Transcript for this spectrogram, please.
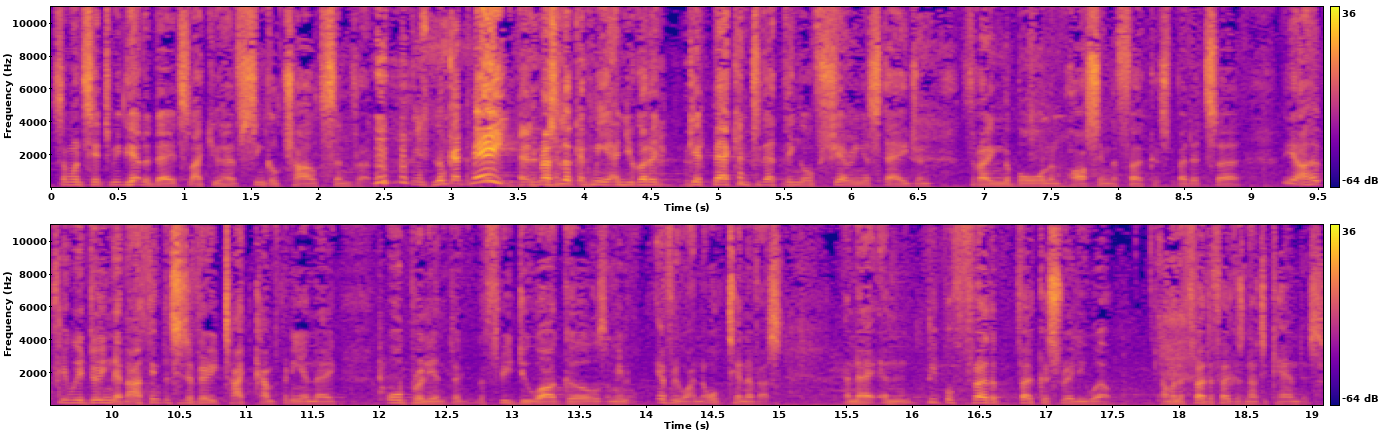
someone said to me the other day, it's like you have single child syndrome. look at me! You must look at me. And you've got to get back into that thing of sharing a stage and throwing the ball and passing the focus. But it's, uh, you know, hopefully we're doing that. And I think this is a very tight company and they all brilliant. The, the three Dua girls, I mean, everyone, all 10 of us. And, they, and people throw the focus really well. I'm going to throw the focus now to Candice.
